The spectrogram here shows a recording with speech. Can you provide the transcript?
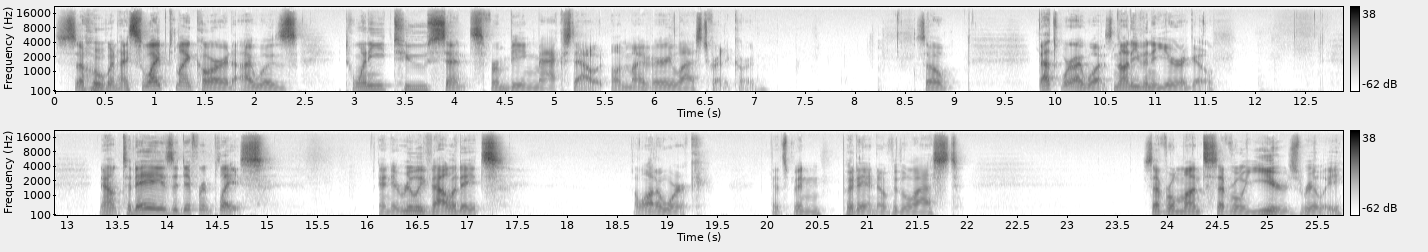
So when I swiped my card, I was 22 cents from being maxed out on my very last credit card. So that's where I was not even a year ago. Now, today is a different place, and it really validates a lot of work that's been put in over the last several months, several years, really.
